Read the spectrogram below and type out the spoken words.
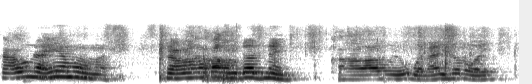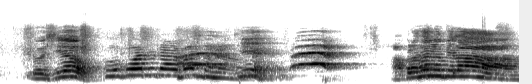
ખાવું નહીં આમાં ખાવાનો કામ મૂડ જ નહીં. ખાવાનું એવું બનાવી છે ને ભાઈ. ડોશીઓ કોક વાર તો દાળ ભાત બનાવો આપણે છે ને પેલા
